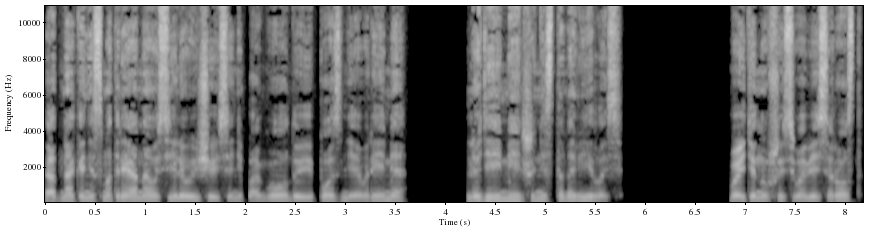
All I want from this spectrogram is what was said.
Однако, несмотря на усиливающуюся непогоду и позднее время, людей меньше не становилось. Вытянувшись во весь рост,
